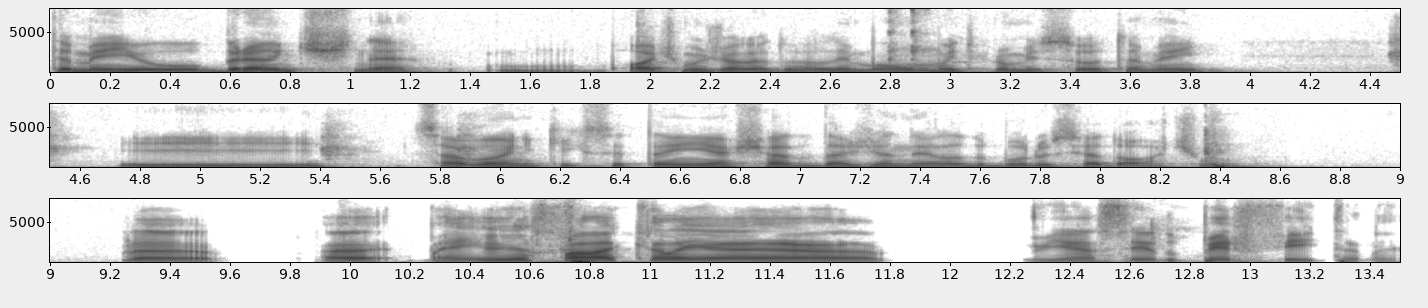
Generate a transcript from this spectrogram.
também o Brandt, né? Um ótimo jogador alemão, muito promissor também. E Savani, o que que você tem achado da janela do Borussia Dortmund? É, é, eu ia falar que ela ia, vinha sendo perfeita, né?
